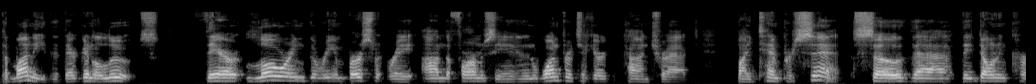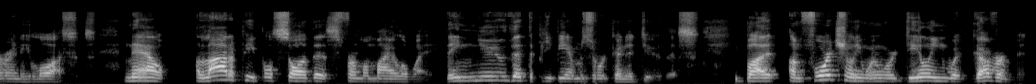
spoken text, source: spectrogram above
the money that they're going to lose, they're lowering the reimbursement rate on the pharmacy and in one particular contract by 10% so that they don't incur any losses. Now, a lot of people saw this from a mile away. They knew that the PBMs were going to do this. But unfortunately, when we're dealing with government,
